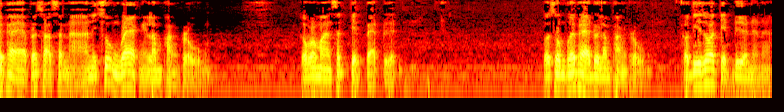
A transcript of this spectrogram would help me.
ยแผ่พระศาสนาในช่วงแรกในลำพังพระองค์ก็ประมาณสักเจ็ดแปดเดือน ก็ทรงเผยแผ่โดยลำพังพระองค์ก็ดีซะว่าเจ็ดเดือนนะนะ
